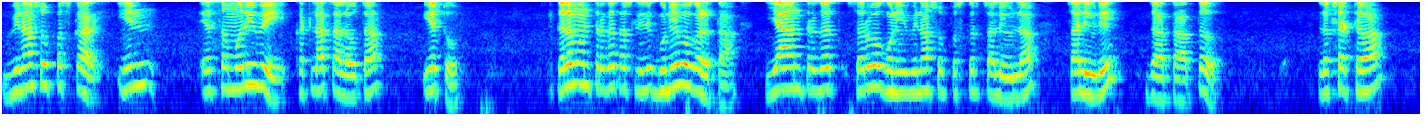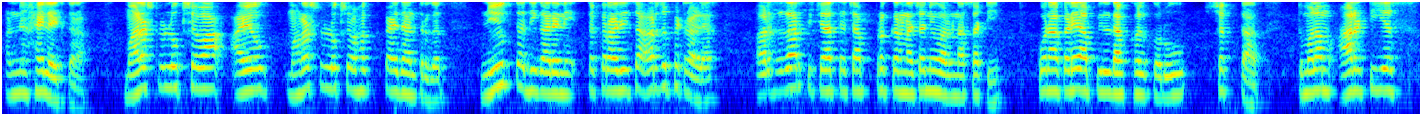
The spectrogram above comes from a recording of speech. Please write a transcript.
विनासोपस्कार इन ए समरी वे खटला चालवता येतो? कलम अंतर्गत असलेले गुन्हे वगळता या अंतर्गत सर्व गुन्हे विनाशोपस्कर चालविला चालविले जातात. लक्षात ठेवा आणि हायलाईट करा. महाराष्ट्र लोकसेवा आयोग महाराष्ट्र लोकसेवा हक्क कायद्याअंतर्गत नियुक्त अधिकाऱ्याने तक्रारीचा अर्ज फेटाळल्यास अर्जदार तिच्या त्याच्या प्रकरणाच्या निवारणासाठी कोणाकडे अपील दाखल करू शकतात? तुम्हाला आर टी एस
